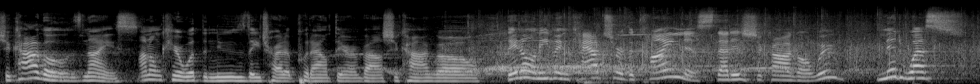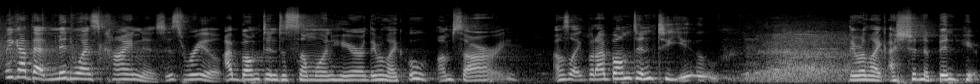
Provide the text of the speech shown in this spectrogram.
Chicago is nice. I don't care what the news they try to put out there about Chicago. They don't even capture the kindness that is Chicago. We're Midwest. We got that Midwest kindness. It's real. I bumped into someone here. They were like, "Oh, I'm sorry." I was like, "But I bumped into you." They were like, "I shouldn't have been here."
